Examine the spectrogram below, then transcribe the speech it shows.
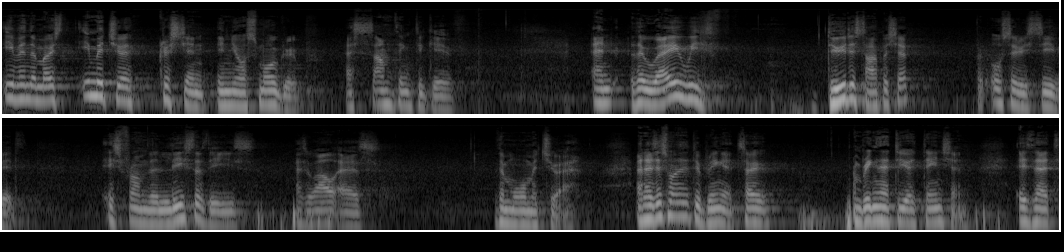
Even the most immature Christian in your small group has something to give. And the way we do discipleship, but also receive it, is from the least of these as well as the more mature. And I just wanted to bring it. So I'm bringing that to your attention. Is that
